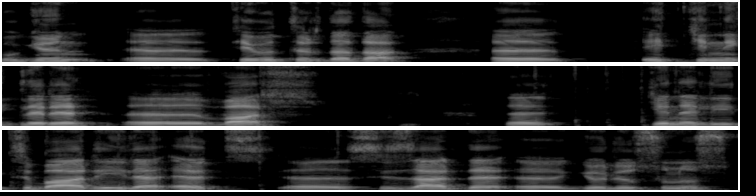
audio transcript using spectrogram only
bugün e, Twitter'da da e, etkinlikleri e, var. E, genel itibariyle evet e, sizler de e, görüyorsunuz.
